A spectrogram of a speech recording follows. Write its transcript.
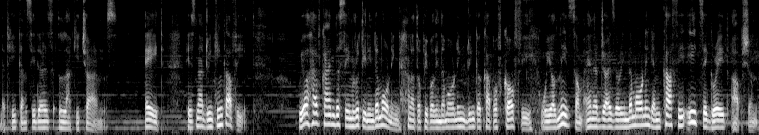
that he considers lucky charms. 8 he's not drinking coffee we all have kind of the same routine in the morning. A lot of people in the morning drink a cup of coffee. We all need some energizer in the morning and coffee is a great option.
